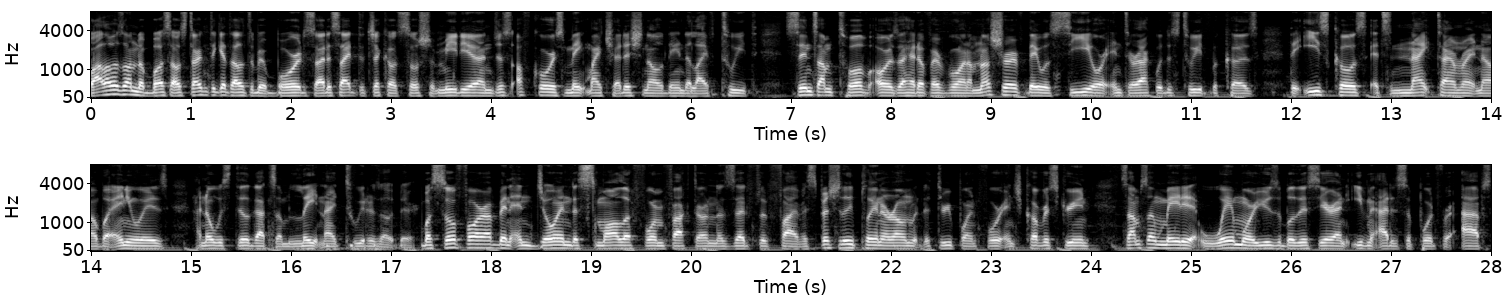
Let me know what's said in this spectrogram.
While I was on the bus, I was starting to get a little bit bored, so I decided to check out social media and just, of course, make my traditional day in the life tweet. Since I'm 12 hours ahead of everyone, I'm not sure if they will see or interact with this tweet because the East Coast, it's nighttime right now. But anyways, I know we still got some late night tweeters out there. But so far, I've been enjoying the smaller form factor on the Z Flip 5, especially playing around with the 3.4 inch cover screen. Samsung made it way more usable this year and even added support for apps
